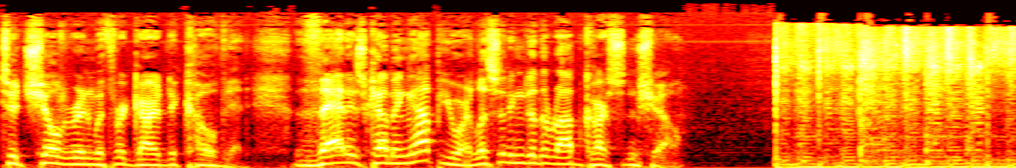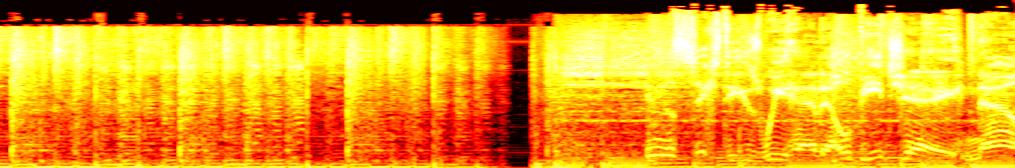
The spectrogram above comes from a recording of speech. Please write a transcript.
to children with regard to COVID. That is coming up. You are listening to the Rob Carson Show. 60s, we had LBJ. Now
